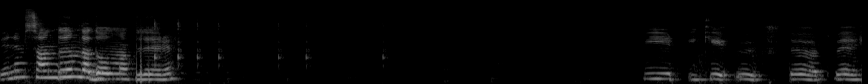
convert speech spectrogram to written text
Benim sandığım da dolmak üzere. Bir, iki, üç, dört, beş.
